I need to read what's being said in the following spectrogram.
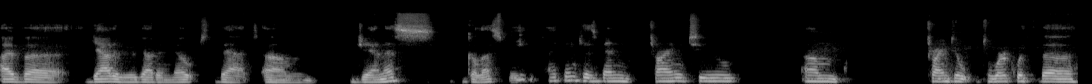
I've uh, gathered or got a note that um, Janice Gillespie, I think, has been trying to um, trying to to work with the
